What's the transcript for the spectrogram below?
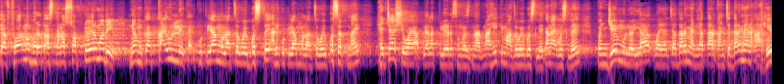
त्या फॉर्म भरत असताना सॉफ्टवेअरमध्ये नेमका काय उल्लेख आहे? कुठल्या मुलाचं वय बसतंय आणि कुठल्या मुलाचं वय बसत नाही? ह्याच्याशिवाय आपल्याला क्लिअर समजणार नाही की माझं वय बसलंय का नाही बसलंय. पण जे मुलं या वयाच्या दरम्यान या तारखांच्या दरम्यान आहेत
